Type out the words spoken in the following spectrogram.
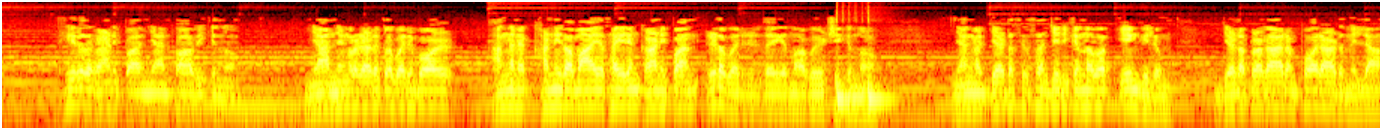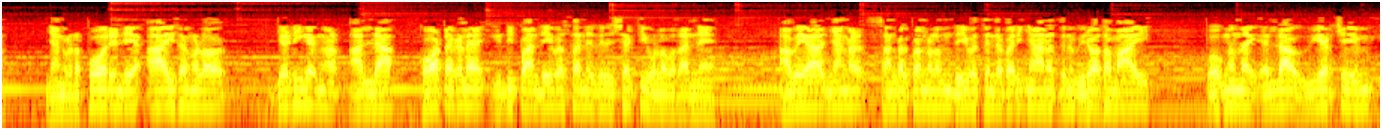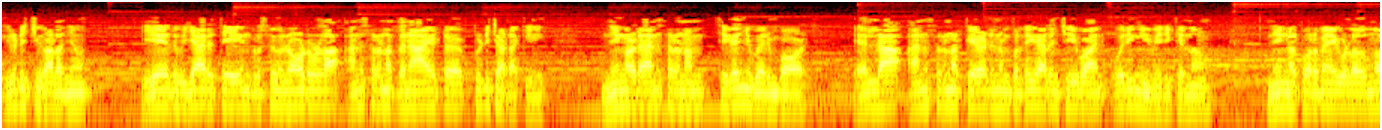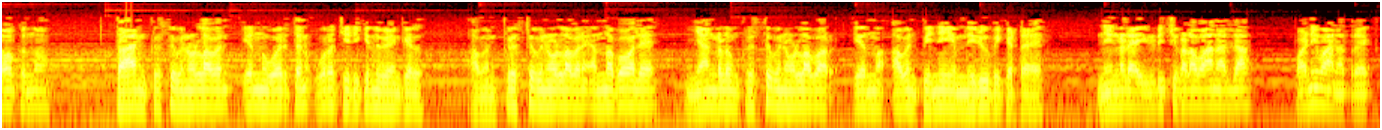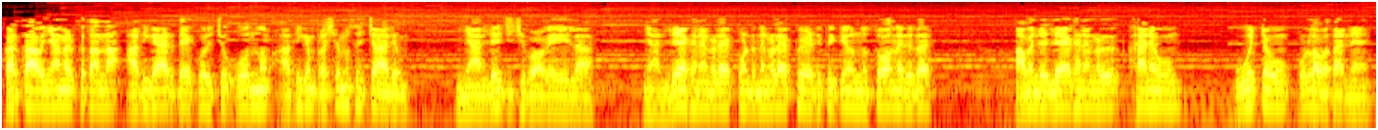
ധീരത കാണിപ്പാൻ ഞാൻ ഭാവിക്കുന്നു. ഞാൻ നിങ്ങളുടെ അടുക്കൽ വരുമ്പോൾ അങ്ങനെ ഖണ്ഡിതമായ ധൈര്യം കാണിപ്പാൻ ഇടവരരുത് എന്ന് അപേക്ഷിക്കുന്നു. ഞങ്ങൾ ജഡത്തിൽ സഞ്ചരിക്കുന്നവർ എങ്കിലും ജഡപ്രകാരം പോരാടുന്നില്ല. ഞങ്ങളുടെ പോരിന്റെ ആയുധങ്ങളോ ജഡികങ്ങൾ അല്ല. കോട്ടകളെ ഇടിപ്പാൻ ദൈവസന്നിധിയിൽ ശക്തിയുള്ളവ തന്നെ. അവയാൽ ഞങ്ങൾ സങ്കല്പങ്ങളും ദൈവത്തിന്റെ പരിജ്ഞാനത്തിനു വിരോധമായി പൊങ്ങുന്ന എല്ലാ ഉയർച്ചയും ഇടിച്ചു കളഞ്ഞു. ഏത് വിചാരത്തെയും ക്രിസ്തുവിനോടുള്ള അനുസരണത്തിനായിട്ട് പിടിച്ചടക്കി. നിങ്ങളുടെ അനുസരണം തികഞ്ഞു വരുമ്പോൾ എല്ലാ അനുസരണക്കേടിനും പ്രതികാരം ചെയ്യുവാൻ ഒരുങ്ങിയിരിക്കുന്നു നിങ്ങൾ പുറമേയുള്ളത് നോക്കുന്നു. താൻ ക്രിസ്തുവിനുള്ളവൻ എന്ന് ഒരുത്തൻ ഉറച്ചിരിക്കുന്നുവെങ്കിൽ അവൻ ക്രിസ്തുവിനുള്ളവൻ എന്ന പോലെ ഞങ്ങളും ക്രിസ്തുവിനുള്ളവർ എന്ന് അവൻ പിന്നെയും നിരൂപിക്കട്ടെ. നിങ്ങളെ ഇടിച്ചു കളവാനല്ല പണിവാനത്രേ. കർത്താവ് ഞങ്ങൾക്ക് തന്ന അധികാരത്തെക്കുറിച്ച് ഒന്നും അധികം പ്രശംസിച്ചാലും ഞാൻ ലജ്ജിച്ചു പോകയില്ല. ഞാൻ ലേഖനങ്ങളെക്കൊണ്ട് നിങ്ങളെ പേടിപ്പിക്കുമെന്ന് തോന്നരുത്. അവന്റെ ലേഖനങ്ങൾ ഖനവും ഊറ്റവും ഉള്ളവ തന്നെ.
